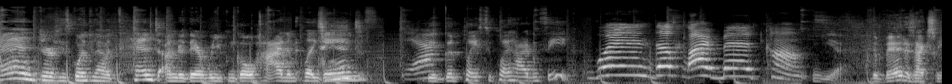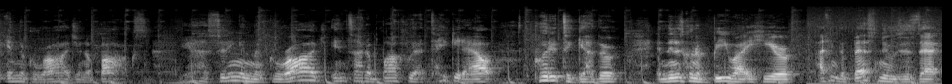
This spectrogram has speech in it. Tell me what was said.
And Jersey's going to have a tent under there where you can go hide and play Tent? games. Be a good place to play hide and seek. When the slide bed comes. Yeah. The bed is actually in the garage in a box. Yeah, sitting in the garage inside a box. We gotta take it out, put it together, and then it's gonna be right here. I think the best news is that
